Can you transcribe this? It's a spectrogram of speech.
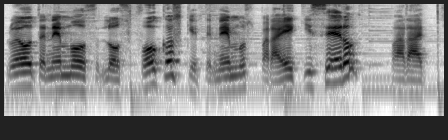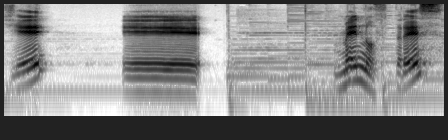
Luego tenemos los focos que tenemos para X0, para Y eh, menos 3.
